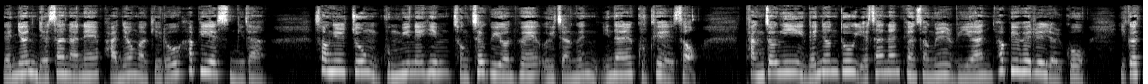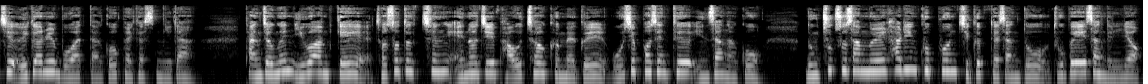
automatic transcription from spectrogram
내년 예산안에 반영하기로 합의했습니다. 성일종 국민의힘 정책위원회 의장은 이날 국회에서 당정이 내년도 예산안 편성을 위한 협의회를 열고 이같이 의견을 모았다고 밝혔습니다. 당정은 이와 함께 저소득층 에너지 바우처 금액을 50% 인상하고 농축수산물 할인 쿠폰 지급 대상도 2배 이상 늘려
